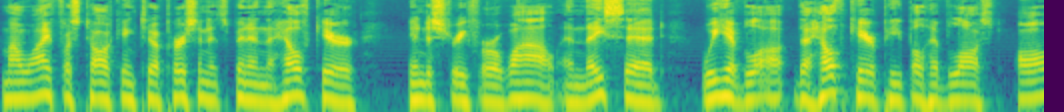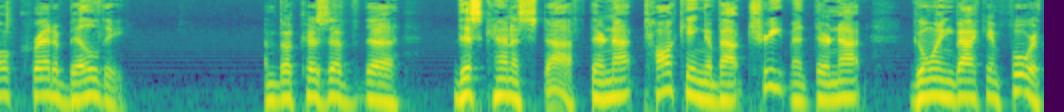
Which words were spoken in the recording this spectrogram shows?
my wife was talking to a person that's been in the healthcare industry for a while, and they said we have lost the healthcare people have lost all credibility, and because of the this kind of stuff, they're not talking about treatment. They're not going back and forth.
